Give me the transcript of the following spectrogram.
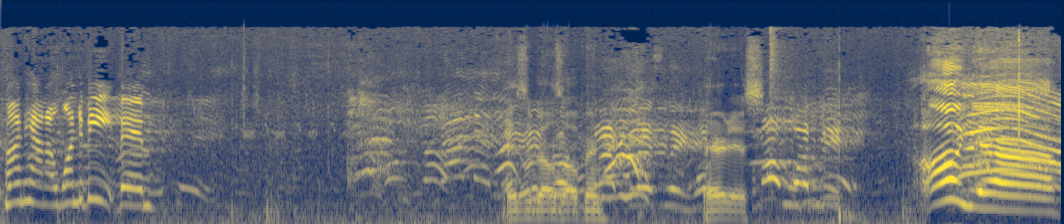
Come on, Hannah. One to beat, babe. Isabel's open. There it is. Oh, yeah!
